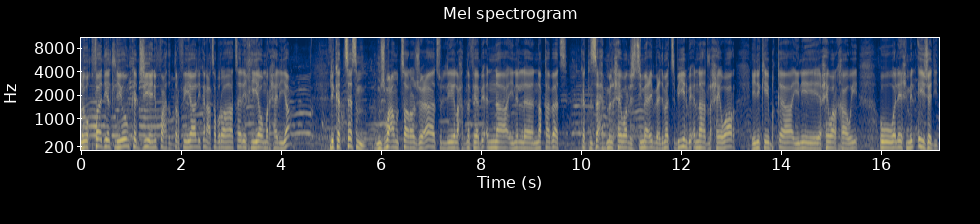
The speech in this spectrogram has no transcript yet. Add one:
الوقفة ديال اليوم كتجي يعني في واحد الظرفية اللي كنعتبروها تاريخية ومرحلية. اللي كتسم بمجموعه من التراجعات واللي لاحظنا فيها بأن يعني النقابات كتنسحب من الحوار الاجتماعي بعد ما تبين بأن هذا الحوار يعني كيبقى يعني حوار خاوي ولا يحمل أي جديد.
